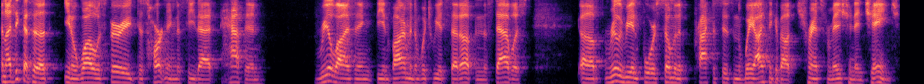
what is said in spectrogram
And I think that's a, you know, while it was very disheartening to see that happen, realizing the environment in which we had set up and established uh, really reinforced some of the practices and the way I think about transformation and change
